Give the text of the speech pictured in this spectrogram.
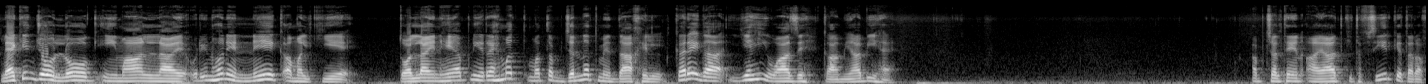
لیکن جو لوگ ایمان لائے اور انہوں نے نیک عمل کیے تو اللہ انہیں اپنی رحمت مطلب جنت میں داخل کرے گا، یہی واضح کامیابی ہے۔ اب چلتے ہیں آیات کی تفسیر کے طرف۔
